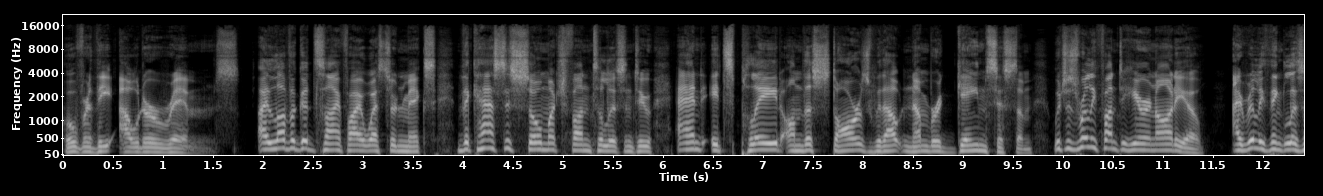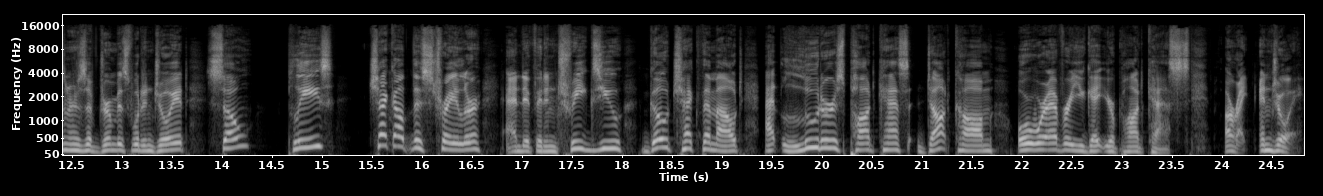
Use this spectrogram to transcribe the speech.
over the Outer Rims. I love a good sci fi Western mix. The cast is so much fun to listen to, and it's played on the Stars Without Number game system, which is really fun to hear in audio. I really think listeners of Drimbus would enjoy it, so please check out this trailer, and if it intrigues you, go check them out at looterspodcast.com or wherever you get your podcasts. All right, enjoy.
